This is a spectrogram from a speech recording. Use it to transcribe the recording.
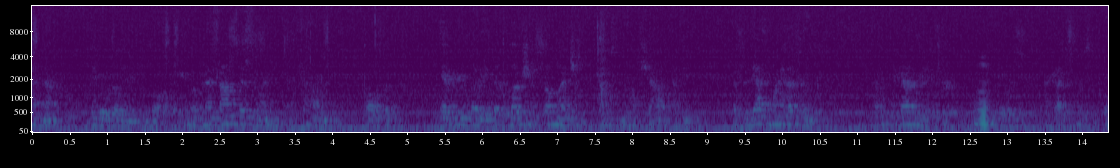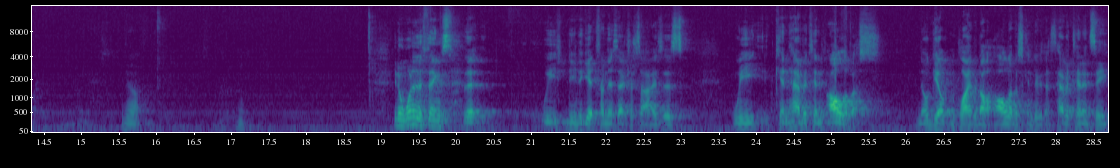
and, uh, they were really involved, you know, when I found this one, I found all the, everybody that loves you so much and comes and helps you out, I mean, I said, yeah, my husband, I don't think I would get through. Mm. It was, I got some support, it was really nice. Yeah. You know, one of the things that we need to get from this exercise is we can have a ten, all of us, no guilt implied at all, all of us can do this, have a tendency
